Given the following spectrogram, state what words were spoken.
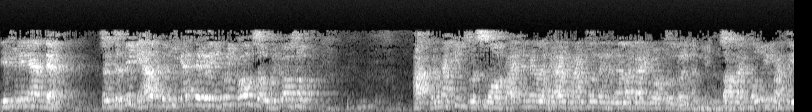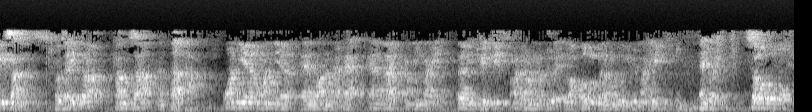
if you didn't have them. So it's a big help that you get there very quick also because of I, when my kids were small, right, and Allah guide my children and Allah guide your children. So I'm like holding my three sons, Huzaifa, Hamza, and Talha. One year, one year, and one on my back. And like, I'm in my early 20s. I don't know to a lot old, but I'm not going to give you my age. Anyway, so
